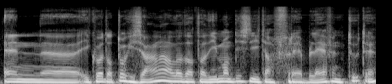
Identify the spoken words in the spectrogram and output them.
En eh, ik wil dat toch eens aanhalen, dat dat iemand is die dat vrijblijvend doet. Hè.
